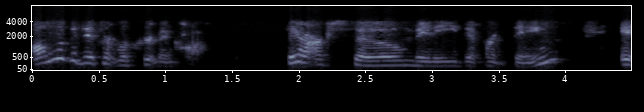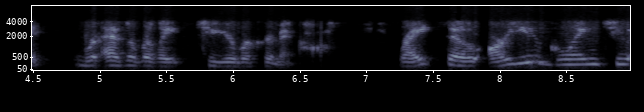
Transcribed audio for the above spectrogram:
all of the different recruitment costs. There are so many different things it as it relates to your recruitment costs, right? So are you going to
